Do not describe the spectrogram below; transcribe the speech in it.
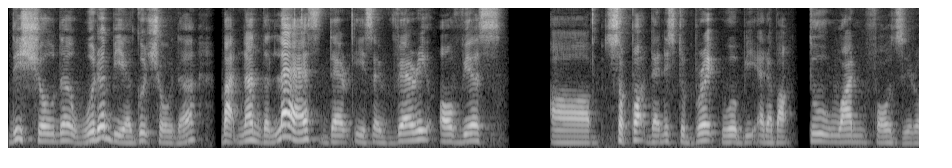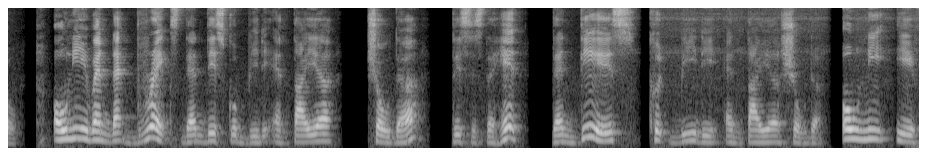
this shoulder wouldn't be a good shoulder. But nonetheless, there is a very obvious uh, support that needs to break will be at about 2140. Only when that breaks, then this could be the entire shoulder. This is the head. Then this could be the entire shoulder. Only if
